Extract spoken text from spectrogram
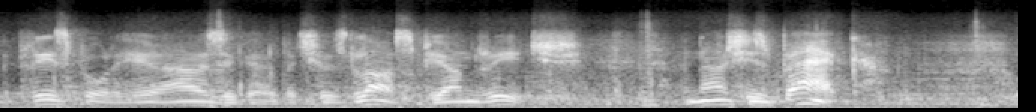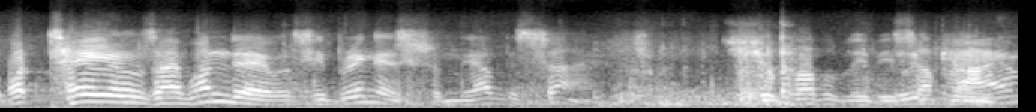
The police brought her here hours ago, but she was lost beyond reach. And now she's back. What tales, I wonder, will she bring us from the other side? She'll probably be Good suffering. Kyle.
